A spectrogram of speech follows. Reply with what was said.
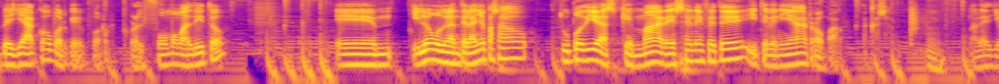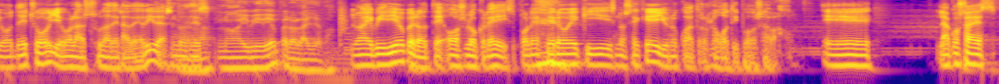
bellaco porque por, por el FOMO maldito. Eh, y luego durante el año pasado tú podías quemar ese NFT y te venía ropa a casa. ¿Vale? Yo de hecho llevo la sudadera de Adidas, entonces. No hay vídeo, pero la lleva. no hay vídeo, pero te- os lo creéis. Pone 0x no sé qué y 1.4 logotipos abajo. Eh, la cosa es,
